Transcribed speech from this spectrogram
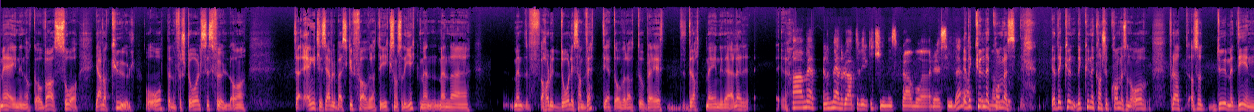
med inn i noe og var så jævla kul og åpen og forståelsesfull. og så Egentlig så er jeg vel bare skuffa over at det gikk sånn som det gikk, men, men, eh, men har du dårlig samvittighet over at hun ble dratt med inn i det, eller? Ja, mener, mener du at det virker kynisk fra vår side? Ja, det kunne komme ja, det, kunne, det kunne kanskje komme sånn over For at altså, du med din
